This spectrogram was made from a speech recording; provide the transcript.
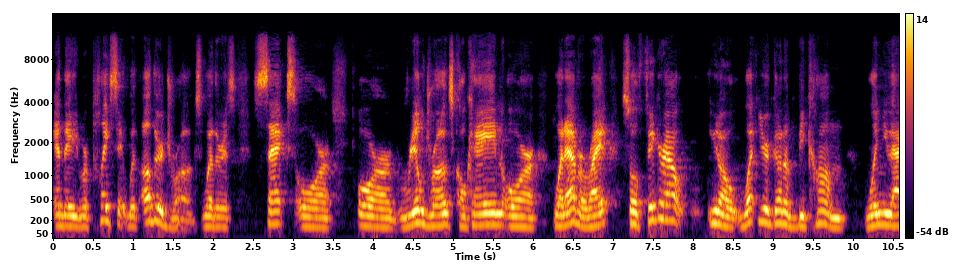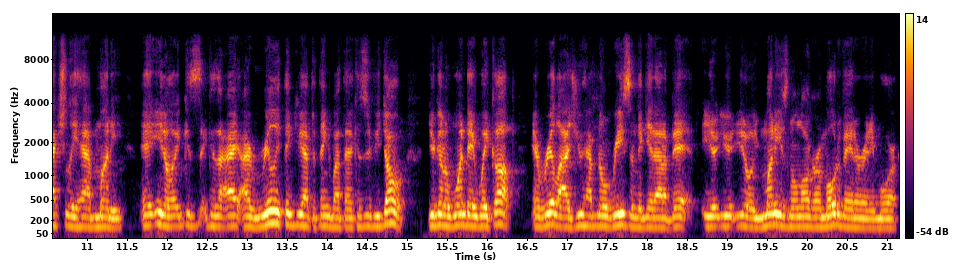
and they replace it with other drugs whether it's sex or or real drugs cocaine or whatever right so figure out you know what you're going to become when you actually have money. And, you know because I, I really think you have to think about that because if you don't you're going to one day wake up and realize you have no reason to get out of bed. You, you, you know, money is no longer a motivator anymore,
